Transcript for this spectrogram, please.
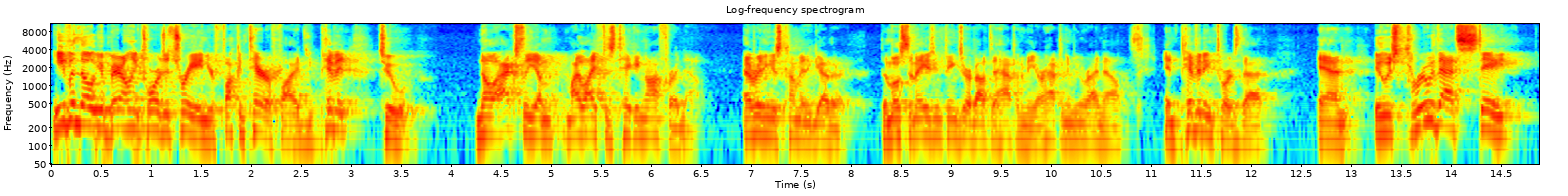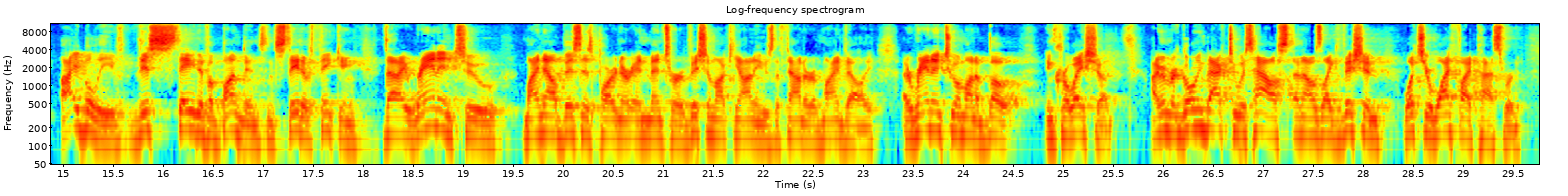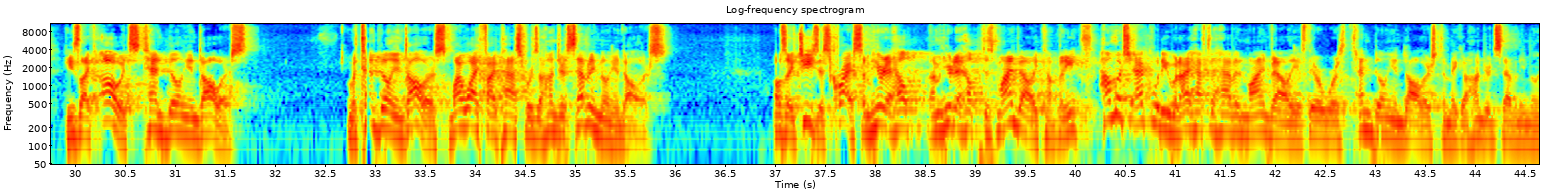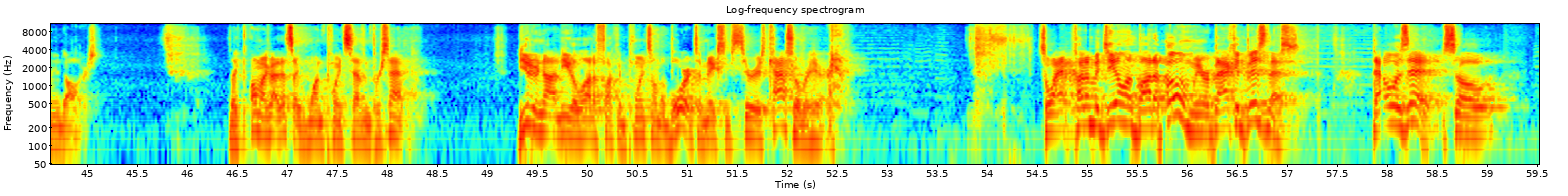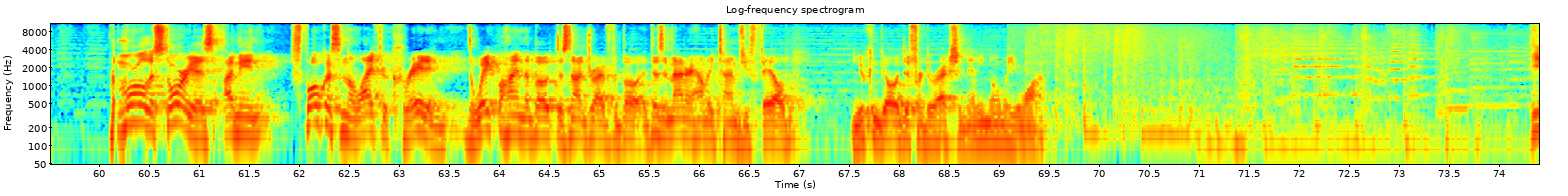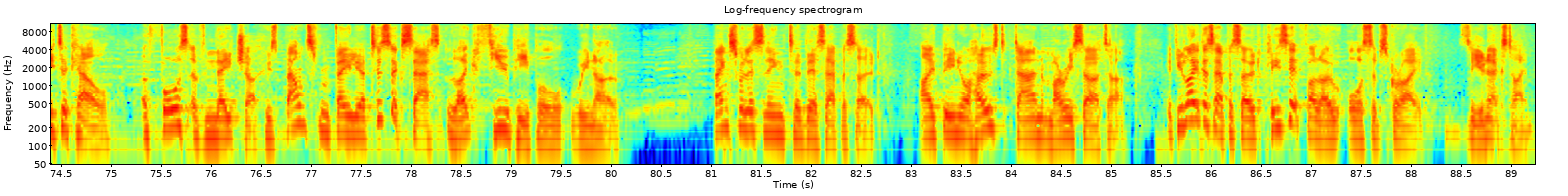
Even though you're barreling towards a tree and you're fucking terrified, you pivot to, no, actually, um, my life is taking off right now. Everything is coming together. The most amazing things are about to happen to me, are happening to me right now. And pivoting towards that. And it was through that state I believe, this state of abundance and state of thinking that I ran into my now business partner and mentor, Vishen Lakhiani, who's the founder of Mindvalley. I ran into him on a boat in Croatia. I remember going back to his house and I was like, Vishen, what's your Wi Fi password? He's like, oh, it's $10 billion. With $10 billion, my Wi Fi password is $170 million. I was like, Jesus Christ, I'm here to help. I'm here to help this Mindvalley company. How much equity would I have to have in Mindvalley if they were worth $10 billion to make $170 million? Like, oh my God, that's like 1.7%. You do not need a lot of fucking points on the board to make some serious cash over here. so I cut him a deal and bought it. Boom, we were back in business. That was it. So the moral of the story is, I mean, focus on the life you're creating. The wake behind the boat does not drive the boat. It doesn't matter how many times you failed. You can go a different direction any moment you want. Peter Kell, a force of nature who's bounced from failure to success like few people we know. Thanks for listening to this episode. I've been your host, Dan Murray Serter. If you like this episode, please hit follow or subscribe. See you next time.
